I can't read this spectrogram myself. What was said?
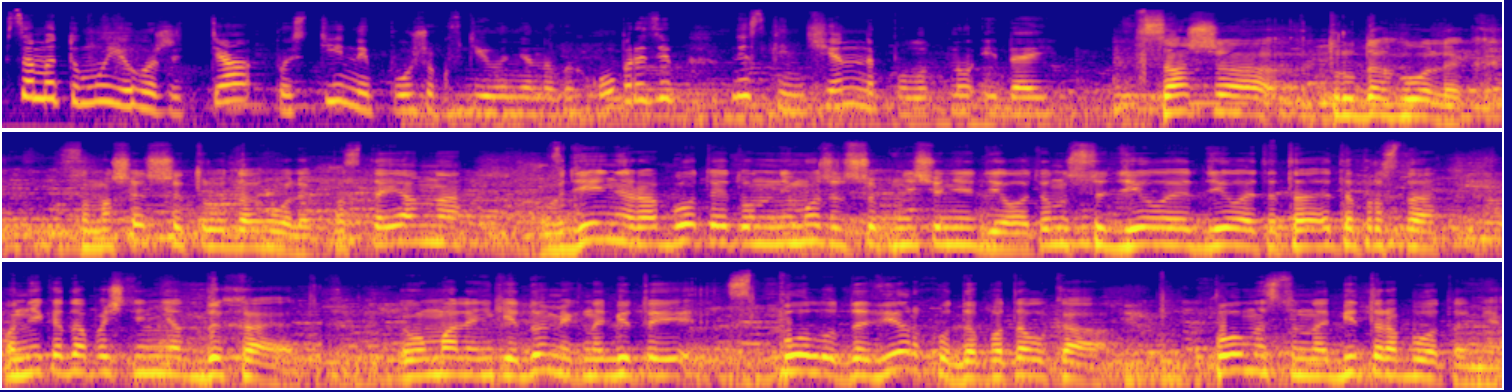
Саме тому його життя – постійний пошук втілення нових образів, нескінченне полотно ідей. Саша трудоголик, сумасшедший трудоголик. Постоянно в день работает, он не может, чтобы ничего не делать. Он все делает, делает. Это, это просто... Он никогда почти не отдыхает. Его маленький домик, набитый с полу до верху, до потолка, полностью набит работами.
